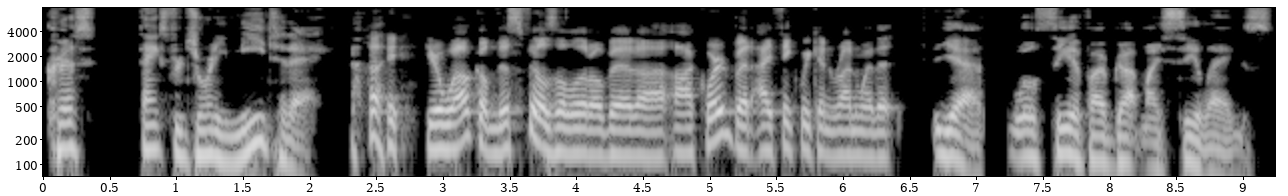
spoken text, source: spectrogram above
Chris, thanks for joining me today. You're welcome. This feels a little bit uh, awkward, but I think we can run with it. Yeah, we'll see if I've got my sea legs.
